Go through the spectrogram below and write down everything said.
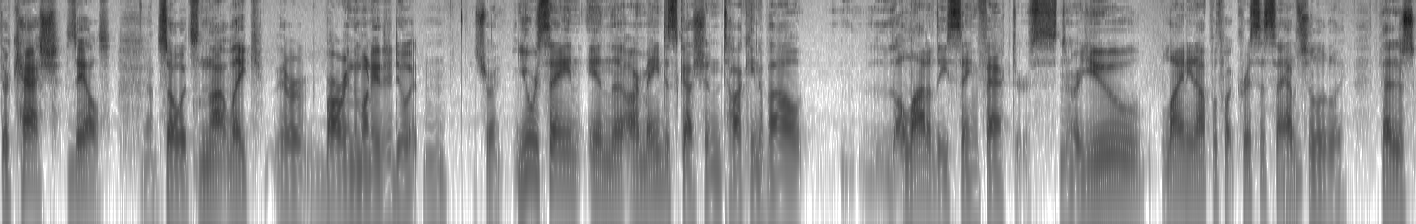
they're cash mm-hmm. sales. Yep. So it's not like they're borrowing the money to do it. Mm-hmm. That's right. You were saying in the our main discussion, talking about a lot of these same factors. Mm-hmm. Are you lining up with what Chris is saying? Absolutely. That is,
